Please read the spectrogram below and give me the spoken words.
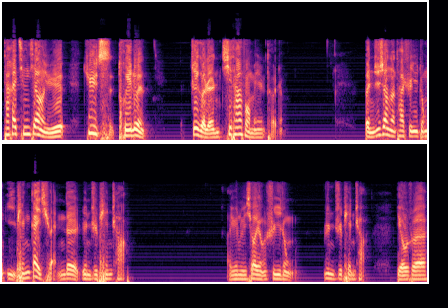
他还倾向于据此推论这个人其他方面的特征。本质上呢，它是一种以偏概全的认知偏差。啊，晕轮效应是一种认知偏差。比如说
